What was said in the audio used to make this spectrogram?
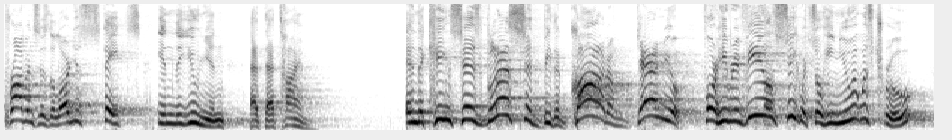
provinces, the largest states in the Union at that time. And the king says, Blessed be the God of Daniel, for he reveals secrets. So he knew it was true.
